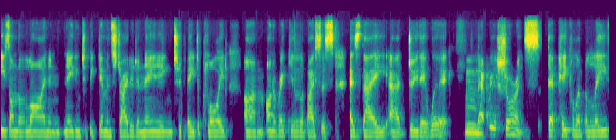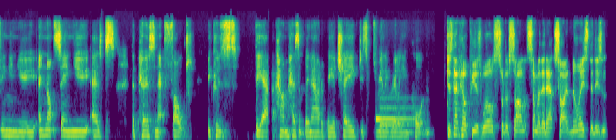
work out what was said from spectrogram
is on the line and needing to be demonstrated and needing to be deployed um, on a regular basis as they uh, do their work. Mm. That reassurance that people are believing in you and not seeing you as the person at fault because the outcome hasn't been able to be achieved is really, really important. Does that help you as well, sort of silence some of that outside noise that isn't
